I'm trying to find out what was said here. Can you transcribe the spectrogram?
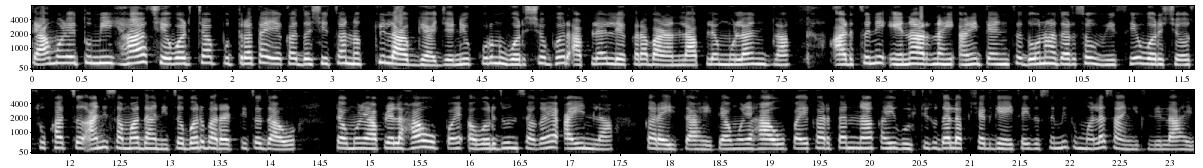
त्यामुळे तुम्ही ह्या शेवटच्या पुत्रता एकादशीचा नक्की लाभ घ्या. जेणेकरून वर्षभर आपल्या लेकरा बाळांना आपल्या मुलांना अडचणी येणार नाही आणि त्यांचं दोन हजार सव्वीस हे वर्ष सुखाचं आणि समाधानीचं भरभराटीचं जावं. त्यामुळे आपल्याला हा उपाय आवर्जून सगळ्या आईंना करायचा आहे. त्यामुळे हा उपाय करताना काही गोष्टीसुद्धा लक्षात घ्यायचं आहे जसं मी तुम्हाला सांगितलेलं आहे.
